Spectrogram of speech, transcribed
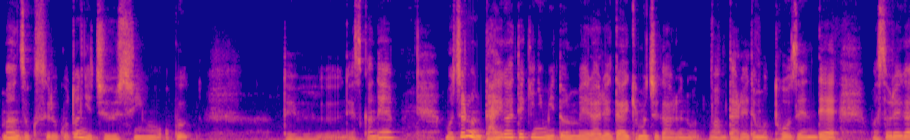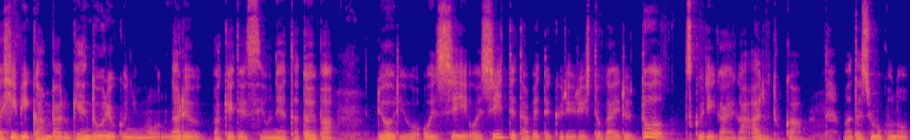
満足することに中心を置く。というんですかね。もちろん対外的に認められたい気持ちがあるのは誰でも当然で、まあ、それが日々頑張る原動力にもなるわけですよね。例えば料理を美味しい美味しいって食べてくれる人がいると作りがいがあるとか私もこの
